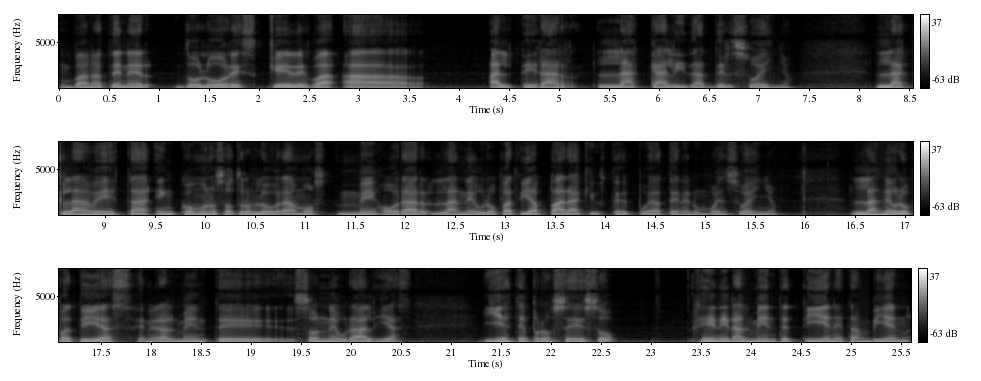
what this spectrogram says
van a tener dolores que les va a alterar la calidad del sueño. La clave está en cómo nosotros logramos mejorar la neuropatía para que usted pueda tener un buen sueño. Las neuropatías generalmente son neuralgias y este proceso generalmente tiene también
